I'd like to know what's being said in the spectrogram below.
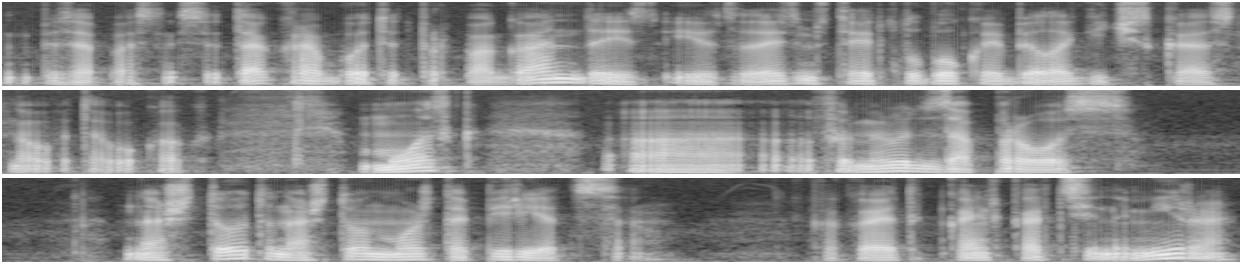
безопасности. Так работает пропаганда, и, за этим стоит глубокая биологическая основа того, как мозг а, формирует запрос на что-то, на что он может опереться. Какая-то картина мира,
